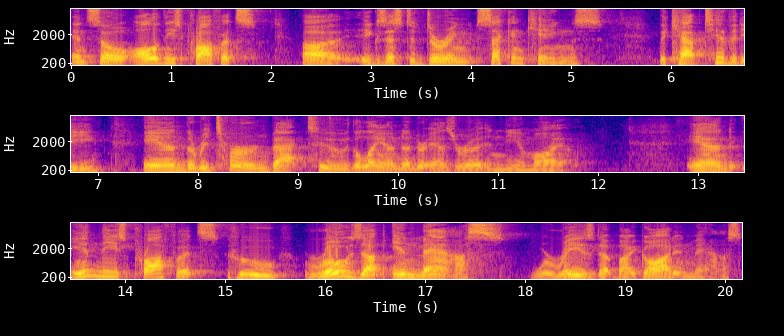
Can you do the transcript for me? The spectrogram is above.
And so all of these prophets uh, existed during Second Kings, the captivity, and the return back to the land under Ezra and Nehemiah. And in these prophets who rose up in mass, were raised up by God in mass,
